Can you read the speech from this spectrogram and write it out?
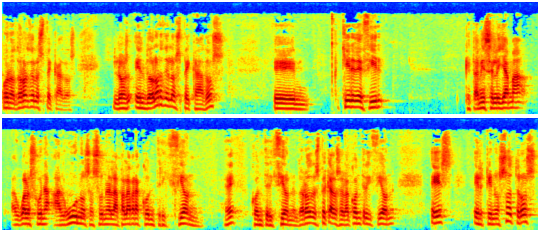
bueno, dolor de los pecados. el dolor de los pecados eh, quiere decir que también se le llama, igual suena a algunos, os suena la palabra contrición. ¿eh? Contrición. El dolor de los pecados o la contrición es el que nosotros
